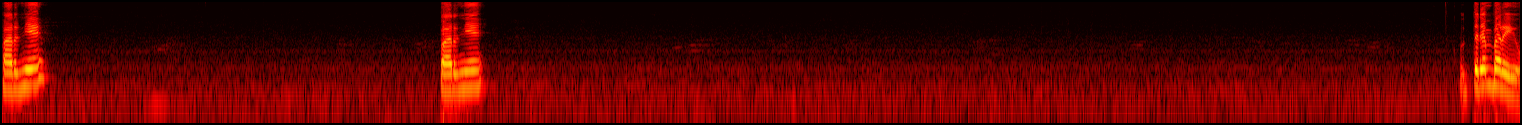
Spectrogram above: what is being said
പറഞ്ഞേ? പറഞ്ഞേ. ഉത്തരം പറയൂ.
